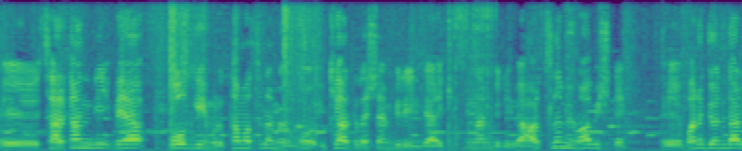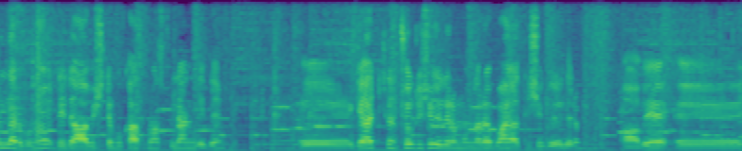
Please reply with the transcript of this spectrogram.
Ee, Serkan veya Boz Gamer'ı tam hatırlamıyorum. O iki arkadaştan biri veya ikisinden biri. Ve hatırlamıyorum abi işte. Ee, bana gönderdiler bunu. Dedi abi işte bu kasmaz filan dedi. Ee, gerçekten çok teşekkür ederim onlara. Bayağı teşekkür ederim. Abi ee,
